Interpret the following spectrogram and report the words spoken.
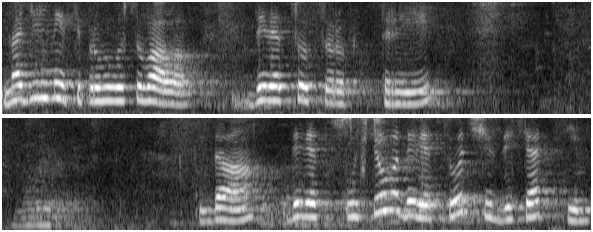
На дільниці проголосувало 943. Да, 9, усього 967.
